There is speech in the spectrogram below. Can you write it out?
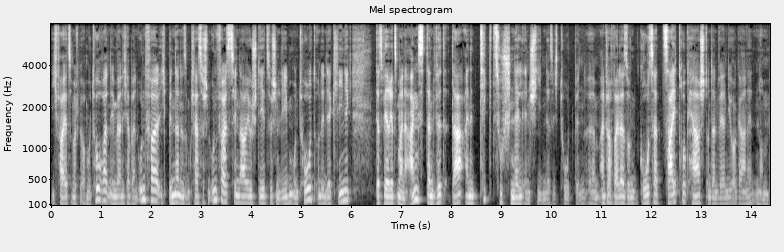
ich fahre jetzt zum Beispiel auch Motorrad, nehmen wir an, ich habe einen Unfall, ich bin dann in so einem klassischen Unfallszenario, stehe zwischen Leben und Tod und in der Klinik. Das wäre jetzt meine Angst, dann wird da einen Tick zu schnell entschieden, dass ich tot bin. Ähm, einfach weil da so ein großer Zeitdruck herrscht und dann werden die Organe entnommen.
